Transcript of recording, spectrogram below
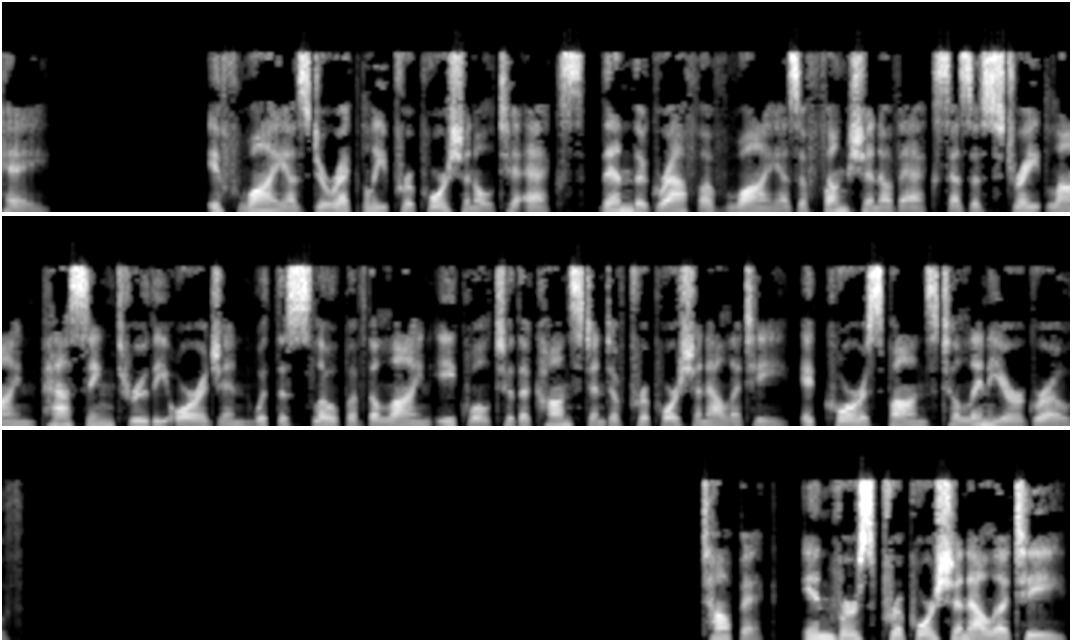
k. If y is directly proportional to x, then the graph of y as a function of x is a straight line passing through the origin with the slope of the line equal to the constant of proportionality. It corresponds to linear growth. Topic: Inverse proportionality.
